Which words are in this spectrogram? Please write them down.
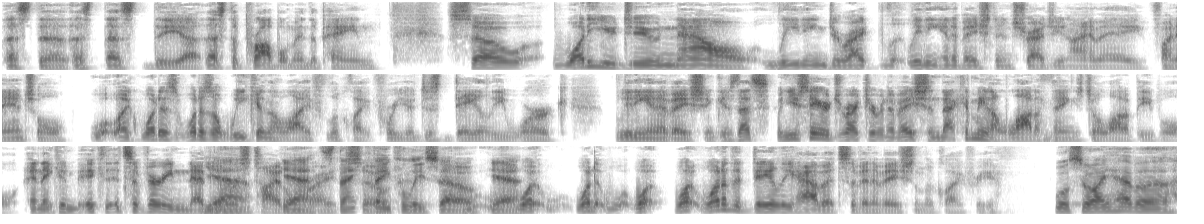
that's the that's that's the uh, that's the problem and the pain. So, what do you do now, leading direct, leading innovation and strategy in IMA Financial? What, like, what is what does a week in the life look like for you? Just daily work, leading innovation, because that's when you say you're director of innovation, that can mean a lot of things to a lot of people, and it can it, it's a very nebulous yeah, title, yeah, right? Th- so, thankfully, so yeah. What what what what what are the daily habits of innovation look like for you? Well, so I have a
